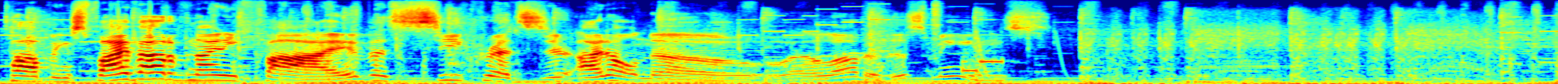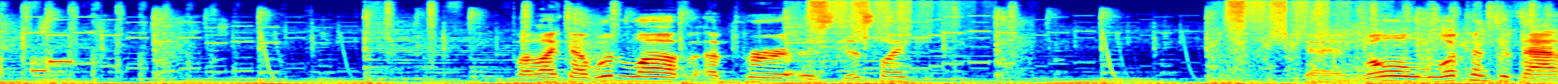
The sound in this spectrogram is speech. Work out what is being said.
Toppings, 5 out of 95. Secrets, zero. I don't know what a lot of this means. But like, I would love a per. Is this like. Okay, we'll look into that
